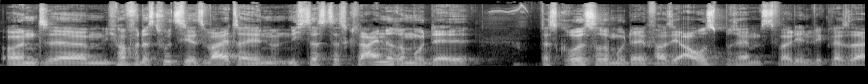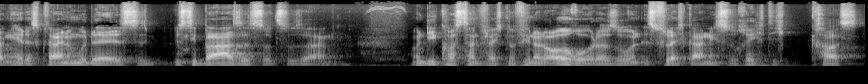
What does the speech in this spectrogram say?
Und ähm, ich hoffe, das tut sie jetzt weiterhin und nicht, dass das kleinere Modell das größere Modell quasi ausbremst, weil die Entwickler sagen, hey, das kleine Modell ist, ist die Basis sozusagen. Und die kostet dann vielleicht nur 400 Euro oder so und ist vielleicht gar nicht so richtig krass.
